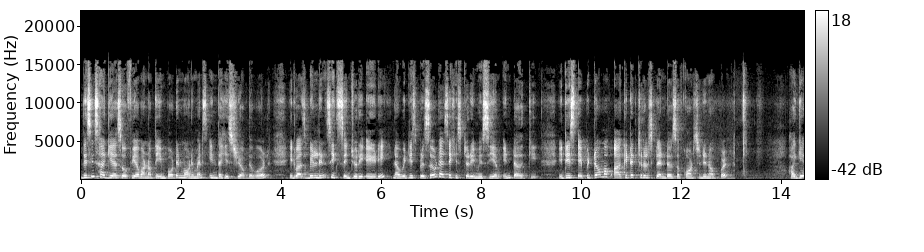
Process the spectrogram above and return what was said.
This is Hagia Sophia, one of the important monuments in the history of the world. It was built in 6th century AD. Now it is preserved as a history museum in Turkey. It is epitome of architectural splendors of Constantinople. Hagia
